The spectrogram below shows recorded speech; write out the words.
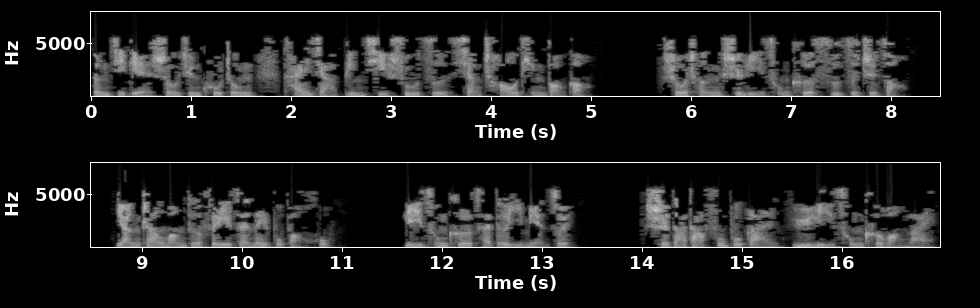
登记点收军库中铠甲兵器数字，向朝廷报告，说成是李从珂私自制造。仰仗王德妃在内部保护，李从珂才得以免罪。士大大夫不敢与李从珂往来，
